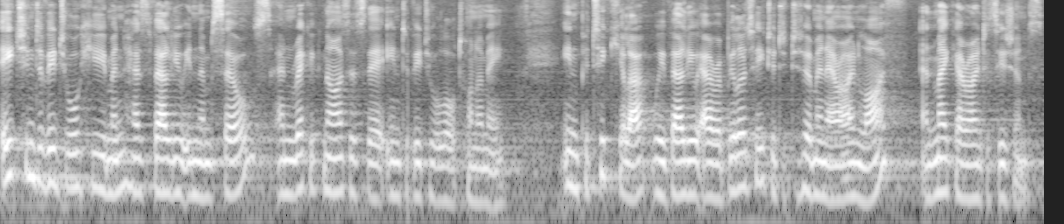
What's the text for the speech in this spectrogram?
Each individual human has value in themselves and recognises their individual autonomy. In particular, we value our ability to determine our own life and make our own decisions.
